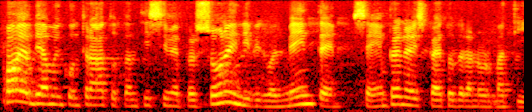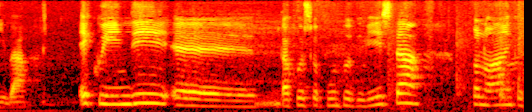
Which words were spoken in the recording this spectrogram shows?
Poi abbiamo incontrato tantissime persone individualmente, sempre nel rispetto della normativa e quindi eh, da questo punto di vista sono anche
